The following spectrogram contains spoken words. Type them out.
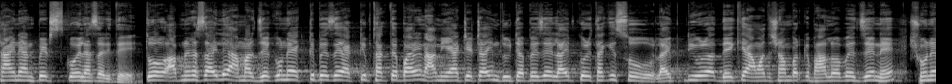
Shahin and pets quail হ্যাসারিতে তো আপনারা চাইলে আমার যে কোনো একটি পেজে অ্যাক্টিভ থাকতে পারেন, আমি অ্যাট এ টাইম দুইটা পেজে লাইভ করে থাকি সো লাইভটিগুলো দেখে আমাদের সম্পর্কে ভালোভাবে জেনে, শুনে,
